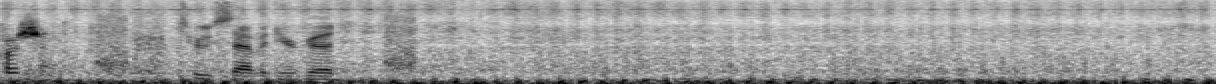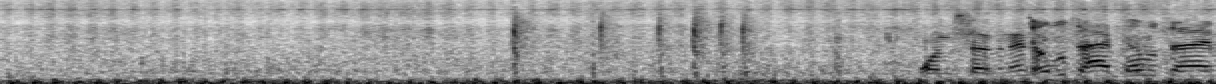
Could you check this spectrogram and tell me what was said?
Pushing. Two seven, you're good. One seven in. Double time, double time.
